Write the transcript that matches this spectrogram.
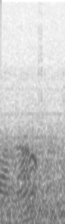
了能。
